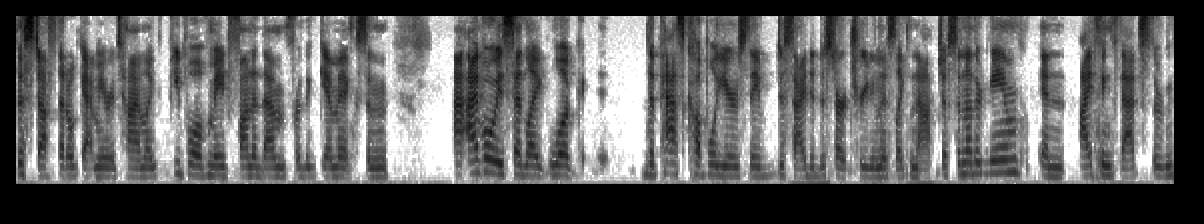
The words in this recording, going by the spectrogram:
the stuff that'll get me every time. Like people have made fun of them for the gimmicks, and I- I've always said, like, look, the past couple years they've decided to start treating this like not just another game, and I think that's the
